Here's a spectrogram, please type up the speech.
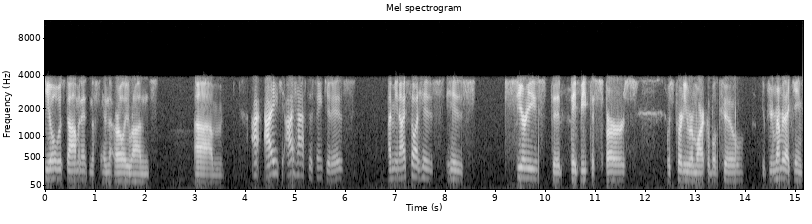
Shaquille was dominant in the in the early runs. Um, I I I have to think it is. I mean, I thought his his series that they beat the Spurs was pretty remarkable too. If you remember that game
